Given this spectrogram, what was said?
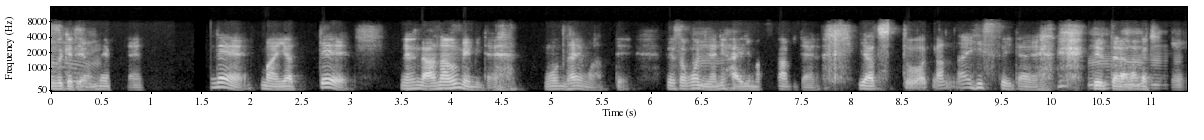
続けて読んで、みたいな。で、まあやって、でで穴埋めみたいな問題もあって、で、そこに何入りますか？みたいな。いや、ちょっとわかんないっす、みたいな。って言ったら、なんかちょっと、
